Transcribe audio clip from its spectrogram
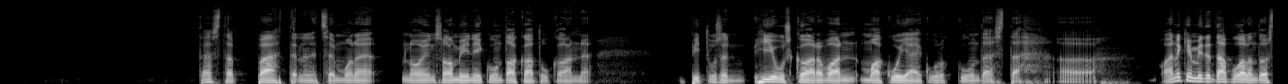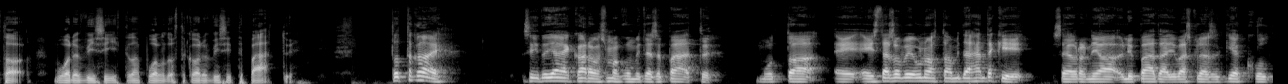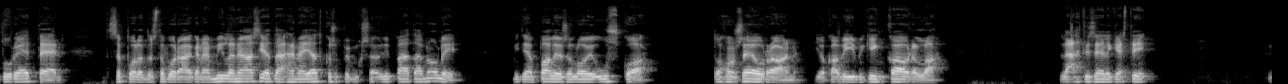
tästä päättelen, että semmoinen noin Sami Nikun takatukan pituisen hiuskarvan maku jäi kurkkuun tästä. Uh, ainakin miten tämä puolentoista vuoden visiitti tai puolentoista kauden visiitti päättyi. Totta kai, siitä jäi karvas maku, miten se päättyi, mutta ei, ei sitä sovi unohtaa, mitä hän teki seuran ja ylipäätään Jyväskyläisen kiekkokulttuuri eteen tässä puolentoista vuoden aikana, millainen asia tämä hänen jatkosopimuksessa ylipäätään oli, miten paljon se loi uskoa tuohon seuraan, joka viimekin kaudella lähti selkeästi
